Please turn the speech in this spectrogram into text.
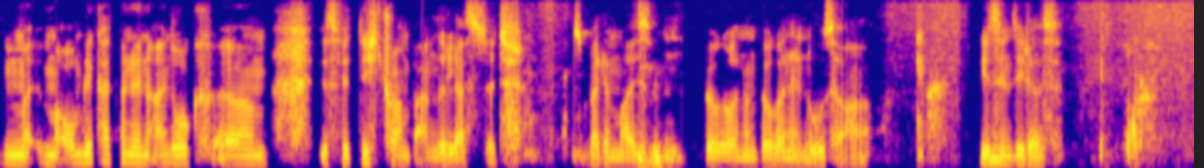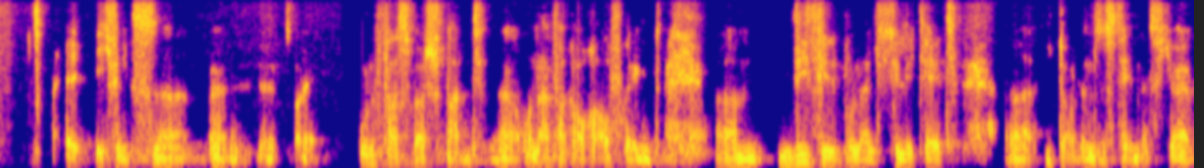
Im, Im, Augenblick hat man den Eindruck, ähm, es wird nicht Trump angelastet. Das ist bei den meisten mhm. Bürgerinnen und Bürgern in den USA. Wie sehen Sie das? Ich finde es äh, äh, unfassbar spannend äh, und einfach auch aufregend, ähm, wie viel Volatilität äh, dort im System ist. Ja,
